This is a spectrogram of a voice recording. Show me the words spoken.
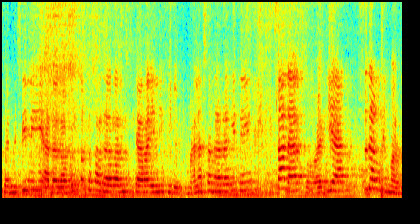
Dan di sini adalah bentuk kesadaran secara individu, di mana saudara ini sadar bahwa dia sedang di Mali.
